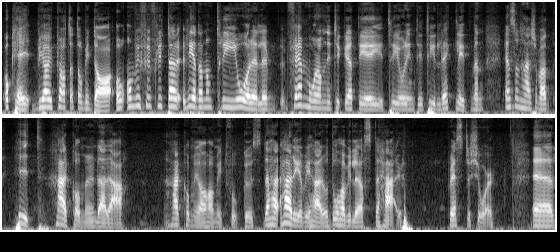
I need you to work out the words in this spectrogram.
okej, okay, vi har ju pratat om idag, om vi förflyttar redan om tre år eller fem år om ni tycker att det är, tre år inte är tillräckligt, men en sån här som att hit, här kommer den där här kommer jag ha mitt fokus. Det här, här är vi här och då har vi löst det här. Rest assure. Eh,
